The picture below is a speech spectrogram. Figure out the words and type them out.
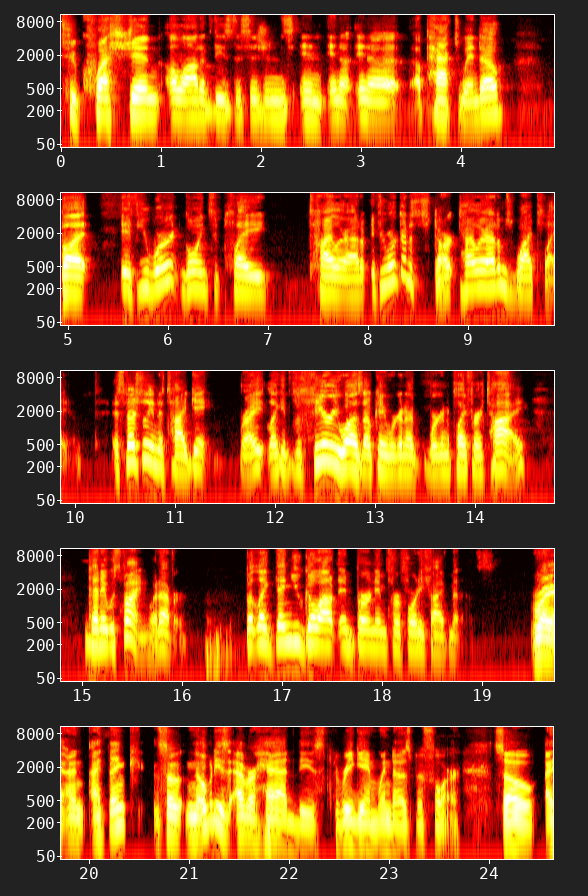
to question a lot of these decisions in in a in a, a packed window. But if you weren't going to play Tyler Adams, if you weren't going to start Tyler Adams, why play him? Especially in a tie game, right? Like if the theory was okay, we're gonna we're gonna play for a tie, then it was fine, whatever. But like then you go out and burn him for forty five minutes. Right. And I think so. Nobody's ever had these three game windows before. So I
